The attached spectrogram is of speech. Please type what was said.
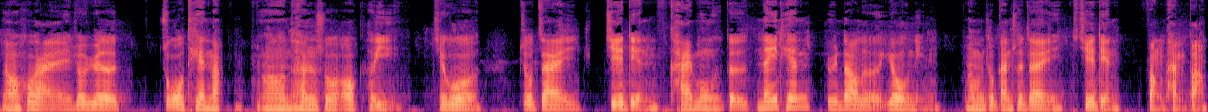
然后后来就约了昨天呢、啊，然后他就说哦可以，结果就在节点开幕的那一天遇到了佑宁。那我们就干脆在节点访谈吧，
